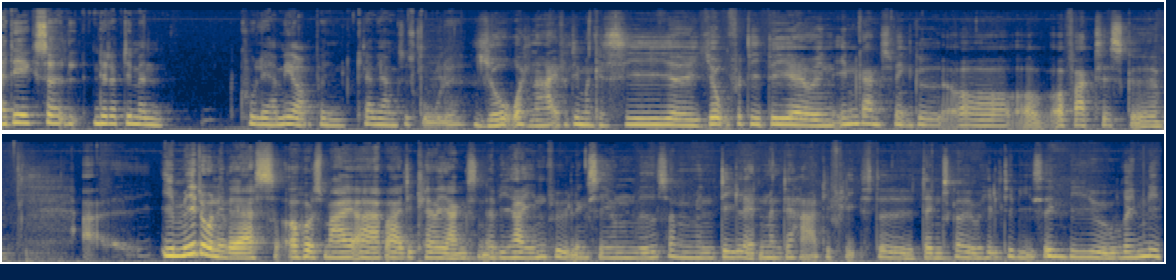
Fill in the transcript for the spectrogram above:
Er det ikke så netop det, man kunne lære mere om på en klavianceskole? Jo og nej, fordi man kan sige øh, jo, fordi det er jo en indgangsvinkel, og, og, og faktisk øh, i mit univers og hos mig at arbejde i klaviancen, at vi har indfølingsevnen med som en del af den, men det har de fleste danskere jo heldigvis. Ikke? Mm. Vi er jo rimelig,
